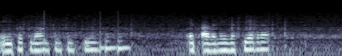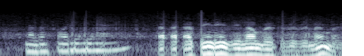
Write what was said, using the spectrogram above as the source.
8 o'clock this evening. At Avenida Piedra, number 49. That- That's an easy number to remember.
